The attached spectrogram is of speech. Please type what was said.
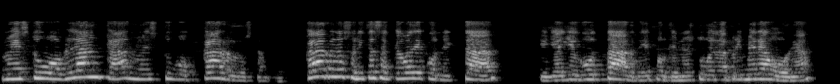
No estuvo Blanca, no estuvo Carlos tampoco. Carlos ahorita se acaba de conectar, que ya llegó tarde porque no estuvo en la primera hora,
